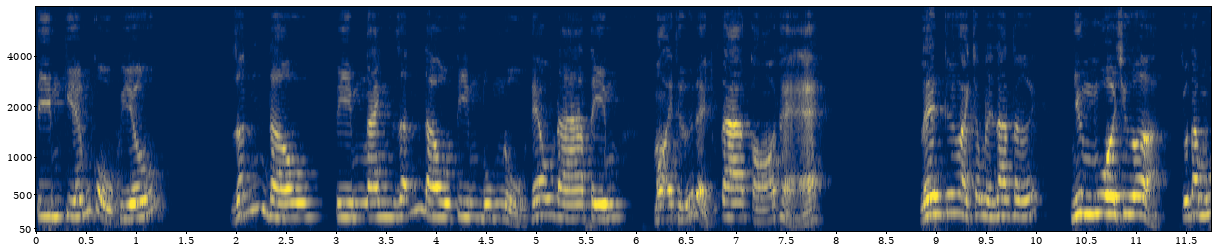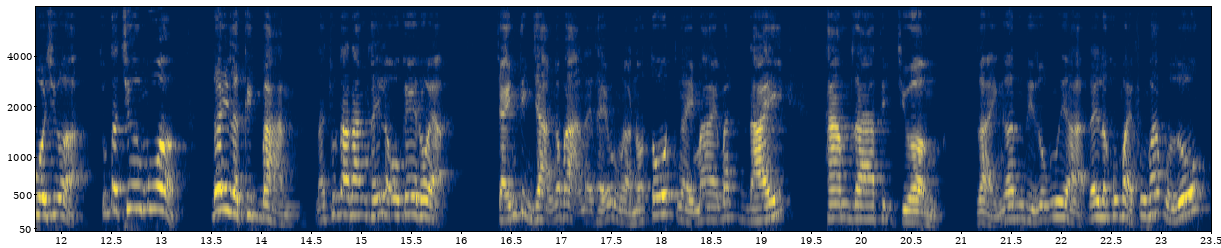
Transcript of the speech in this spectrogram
tìm kiếm cổ phiếu dẫn đầu, tìm ngành, dẫn đầu, tìm bùng nổ, theo đà, tìm mọi thứ để chúng ta có thể lên kế hoạch trong thời gian tới. Nhưng mua chưa? Chúng ta mua chưa? Chúng ta chưa mua. Đây là kịch bản là chúng ta đang thấy là ok rồi ạ. Tránh tình trạng các bạn lại thấy rằng là nó tốt, ngày mai bắt đáy, tham gia thị trường, giải ngân thì Dũng gì à đây là không phải phương pháp của Dũng.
